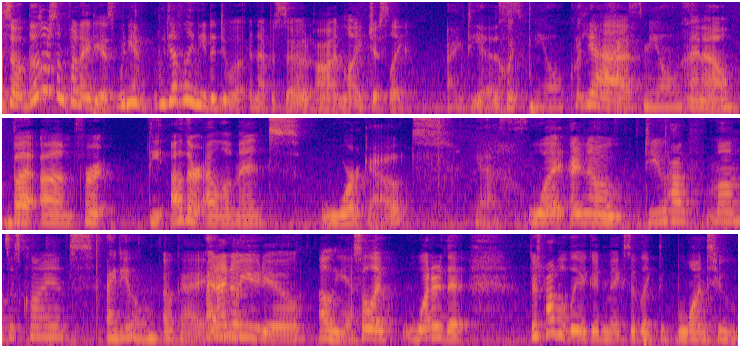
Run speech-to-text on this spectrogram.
so those are some fun ideas. We need. We definitely need to do a, an episode on like just like ideas. Quick meal. Quick Yeah. fix meals. I know. But um, for the other element, workouts. Yes, What I know. Do you have moms as clients? I do. Okay, and I know you do. Oh yeah. So like, what are the? There's probably a good mix of like the ones who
